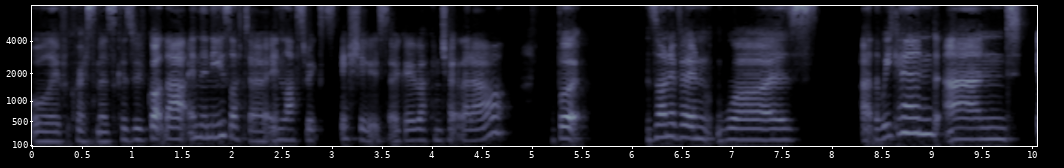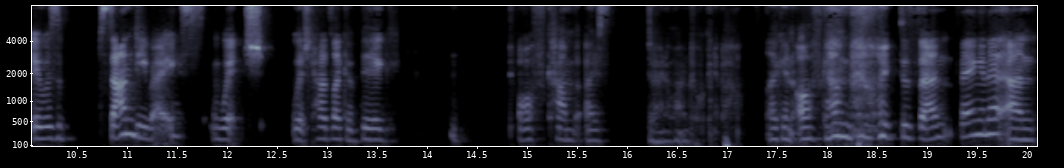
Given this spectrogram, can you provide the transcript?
all over Christmas because we've got that in the newsletter in last week's issue. So go back and check that out. But Zonhoven was at the weekend and it was a sandy race, which which had like a big off camp I don't know what I'm talking about. Like an off camp like descent thing in it. And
